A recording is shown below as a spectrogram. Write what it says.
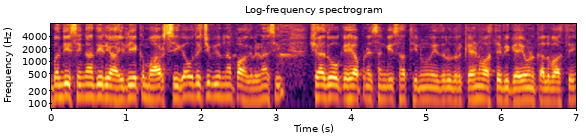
ਬੰਦੀ ਸਿੰਘਾਂ ਦੀ ਰਿਹਾਈ ਲਈ ਇੱਕ ਮਾਰਚ ਸੀਗਾ, ਉਹਦੇ 'ਚ ਵੀ ਉਹਨਾਂ ਭਾਗ ਲੈਣਾ ਸੀ। ਸ਼ਾਇਦ ਉਹ ਕਿਸੇ ਆਪਣੇ ਸੰਗੀ ਸਾਥੀ ਨੂੰ ਇਧਰ ਉਧਰ ਕਹਿਣ ਵਾਸਤੇ ਵੀ ਗਏ ਹੋਣ ਕੱਲ ਵਾਸਤੇ।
